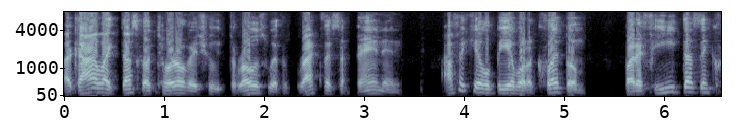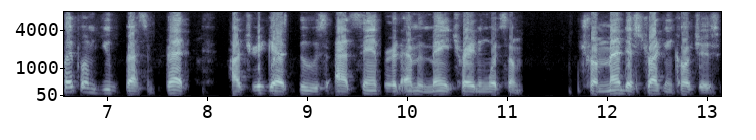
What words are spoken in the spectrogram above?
a guy like Dusko Todorovic who throws with reckless abandon, I think he'll be able to clip him. But if he doesn't clip him, you best bet Rodrigues, who's at Sanford MMA training with some tremendous striking coaches,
